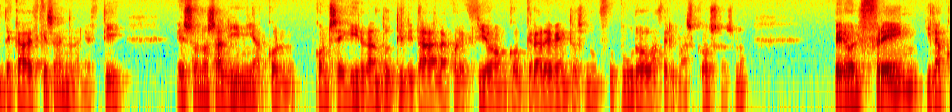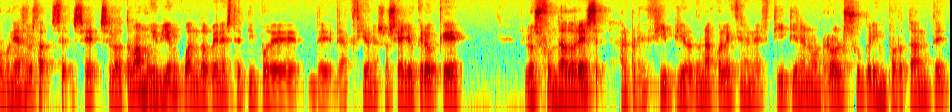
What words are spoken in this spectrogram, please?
de cada vez que se vende un NFT. Eso nos alinea con conseguir dando utilidad a la colección, con crear eventos en un futuro o hacer más cosas, ¿no? Pero el frame y la comunidad se lo, toma muy bien cuando ven este tipo de, acciones. O sea, yo creo que los fundadores al principio de una colección NFT tienen un rol súper importante,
